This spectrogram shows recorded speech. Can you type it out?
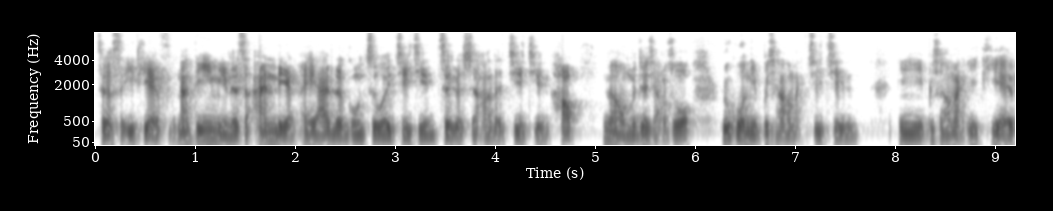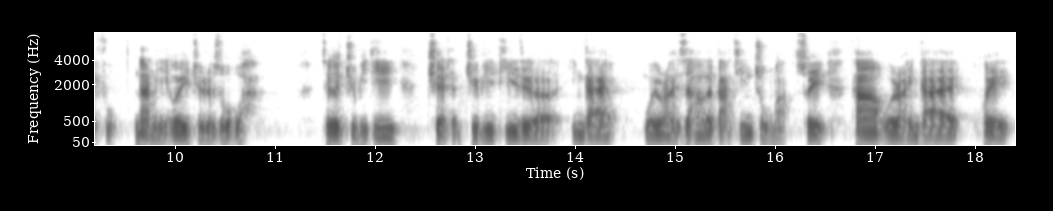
这个是 ETF。那第一名的是安联 AI 人工智慧基金，这个是它的基金。好，那我们就想说，如果你不想要买基金，你不想要买 ETF，那你会觉得说，哇，这个 GPT Chat GPT 这个应该微软是它的大金主嘛，所以它微软应该会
